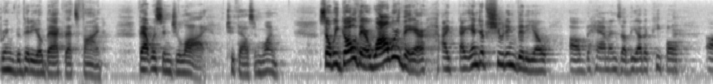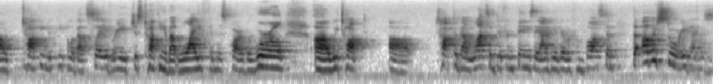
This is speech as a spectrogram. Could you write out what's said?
bring the video back, that's fine. That was in July 2001. So we go there. While we're there, I, I end up shooting video of the Hammonds, of the other people, uh, talking to people about slavery, just talking about life in this part of the world. Uh, we talked, uh, talked about lots of different things, the idea they were from Boston. The other story that was,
